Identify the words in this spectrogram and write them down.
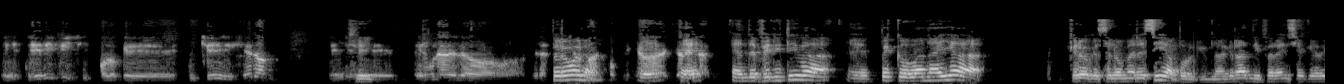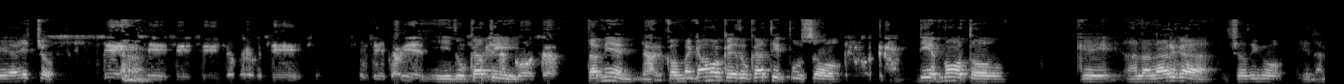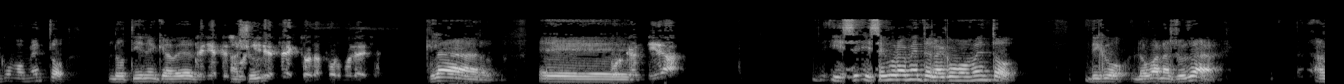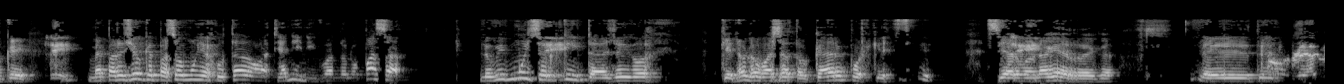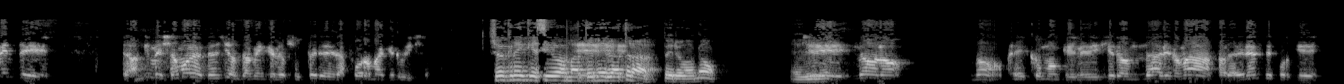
Este, es difícil, por lo que escuché y dijeron, eh, Sí. es una de, los de las Pero bueno, más complicadas eh, eh, en definitiva, eh, Pecco Banaya creo que se lo merecía porque la gran diferencia que había hecho Sí, sí, sí, sí, yo creo que sí. Sí, sí, está bien. Y Ducati- bien también, Claro. convengamos que Ducati puso 10 motos que a la larga, yo digo, en algún momento lo tienen que haber Tenía que surgir efecto la fórmula esa, Claro. Eh, por cantidad. y, y seguramente en algún momento, digo, lo van a ayudar. Aunque Sí, me pareció que pasó muy ajustado a Bastianini. Cuando lo pasa, lo vi muy cerquita. Yo digo, que no lo vaya a tocar porque se, se arma Sí. una guerra acá. Este, no, realmente a mí me llamó la atención también que lo supere de la forma que lo hizo. Yo creí que se iba a mantener Eh. atrás, pero no. Eh, Sí, no, no, no, es como que le dijeron dale nomás para adelante porque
